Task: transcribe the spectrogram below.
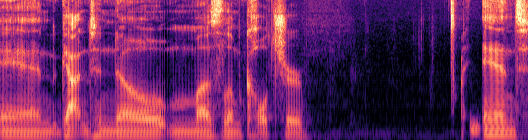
and gotten to know Muslim culture. And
